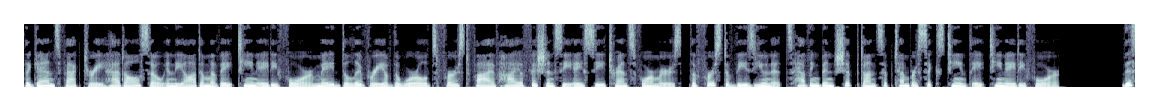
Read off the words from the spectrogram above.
The Ganz factory had also in the autumn of 1884 made delivery of the world's first five high-efficiency AC transformers, the first of these units having been shipped on September 16, 1884. This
